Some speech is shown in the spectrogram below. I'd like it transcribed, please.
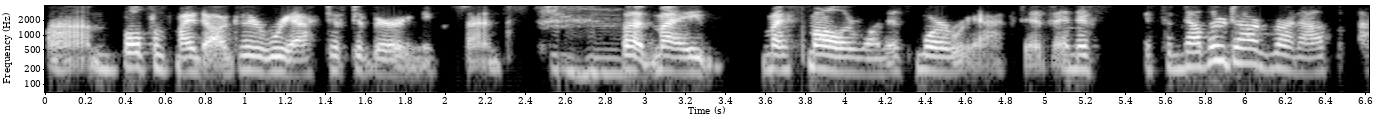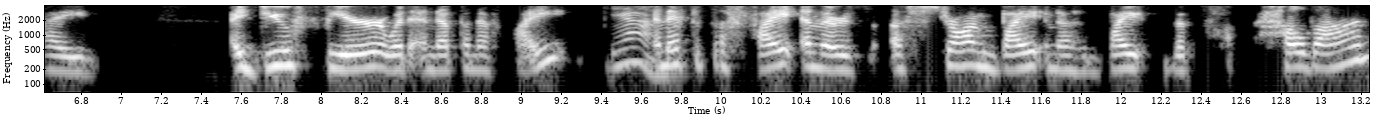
um, both of my dogs are reactive to varying extents, mm-hmm. but my my smaller one is more reactive. And if if another dog run up, I I do fear it would end up in a fight. Yeah. And if it's a fight and there's a strong bite and a bite that's held on,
